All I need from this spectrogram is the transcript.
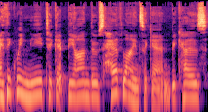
I think we need to get beyond those headlines again because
